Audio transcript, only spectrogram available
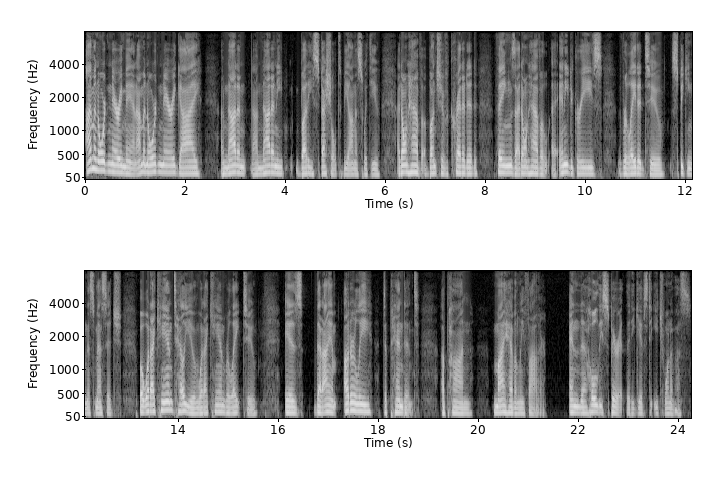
I'm an ordinary man. I'm an ordinary guy. I'm not an I'm not anybody special to be honest with you. I don't have a bunch of accredited things. I don't have a, any degrees related to speaking this message. But what I can tell you and what I can relate to is that I am utterly dependent upon my heavenly Father and the Holy Spirit that he gives to each one of us.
